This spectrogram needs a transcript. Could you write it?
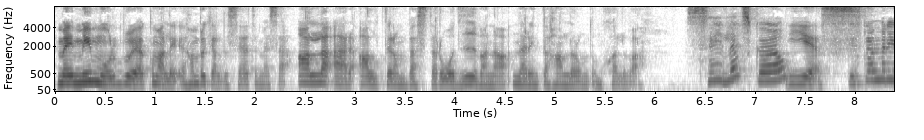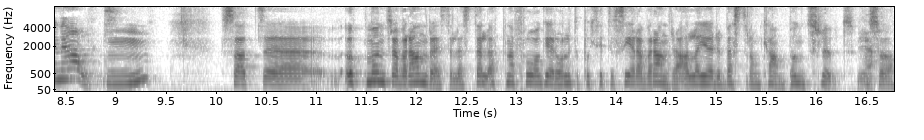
Men min morbror, jag kommer aldrig, han brukar alltid säga till mig så här, alla är alltid de bästa rådgivarna när det inte handlar om dem själva. Say less girl. Yes. Det stämmer in i allt. Mm. Så att eh, uppmuntra varandra istället, ställ öppna frågor, håll inte på att kritisera varandra. Alla gör det bästa de kan, punkt slut. Ja. Alltså,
